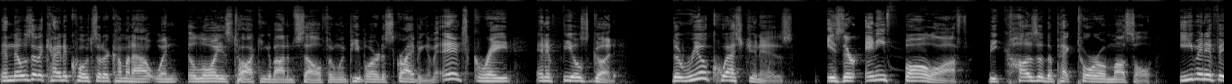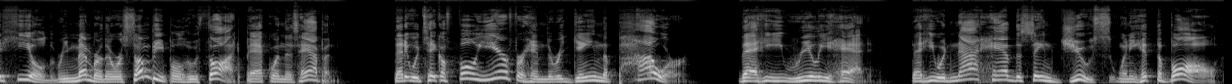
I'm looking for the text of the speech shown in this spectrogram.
And those are the kind of quotes that are coming out when Eloy is talking about himself and when people are describing him. And it's great and it feels good. The real question is, is there any fall off because of the pectoral muscle. Even if it healed, remember there were some people who thought back when this happened that it would take a full year for him to regain the power that he really had, that he would not have the same juice when he hit the ball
